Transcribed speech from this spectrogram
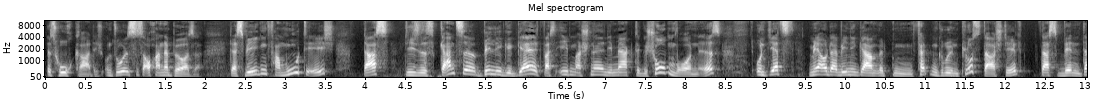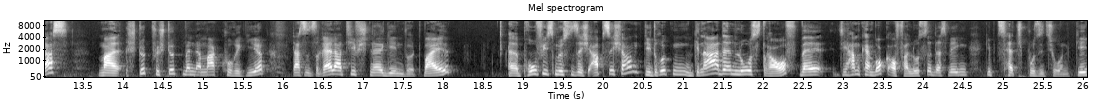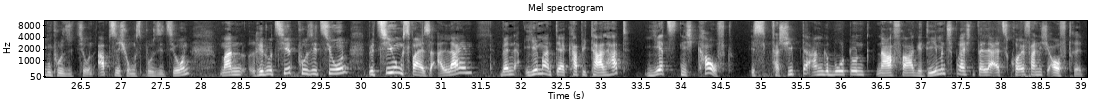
ist hochgradig. Und so ist es auch an der Börse. Deswegen vermute ich, dass dieses ganze billige Geld, was eben mal schnell in die Märkte geschoben worden ist und jetzt mehr oder weniger mit einem fetten grünen Plus dasteht, dass wenn das mal Stück für Stück, wenn der Markt korrigiert, dass es relativ schnell gehen wird, weil äh, Profis müssen sich absichern, die drücken gnadenlos drauf, weil die haben keinen Bock auf Verluste, deswegen gibt es Hedge-Positionen, Gegenpositionen, Absicherungspositionen. Man reduziert Positionen, beziehungsweise allein, wenn jemand, der Kapital hat, jetzt nicht kauft, ist verschiebte Angebot und Nachfrage dementsprechend, weil er als Käufer nicht auftritt.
